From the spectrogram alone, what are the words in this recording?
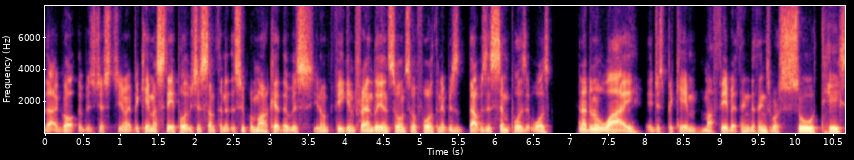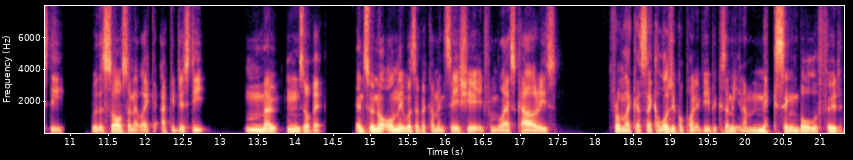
that I got that was just, you know, it became a staple. It was just something at the supermarket that was, you know, vegan friendly and so on and so forth. And it was that was as simple as it was. And I don't know why it just became my favorite thing. The things were so tasty with the sauce on it. Like I could just eat mountains of it. And so not only was I becoming satiated from less calories from like a psychological point of view because I'm eating a mixing bowl of food,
